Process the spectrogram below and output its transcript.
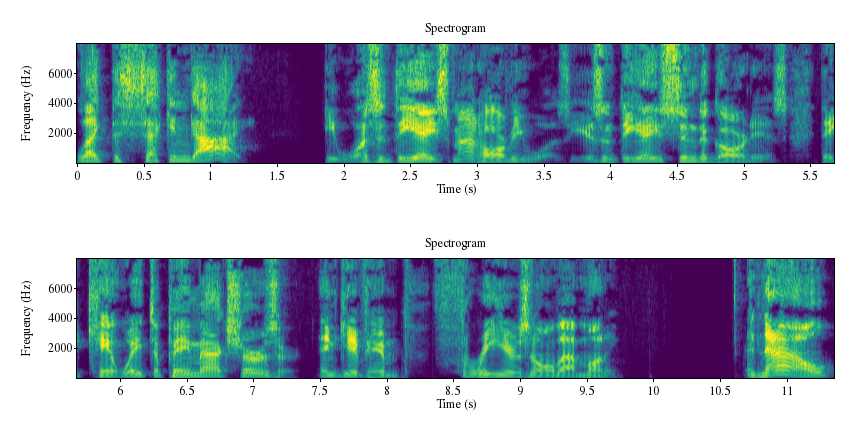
like the second guy. He wasn't the ace Matt Harvey was. He isn't the ace Syndergaard is. They can't wait to pay Max Scherzer and give him three years and all that money. And now,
